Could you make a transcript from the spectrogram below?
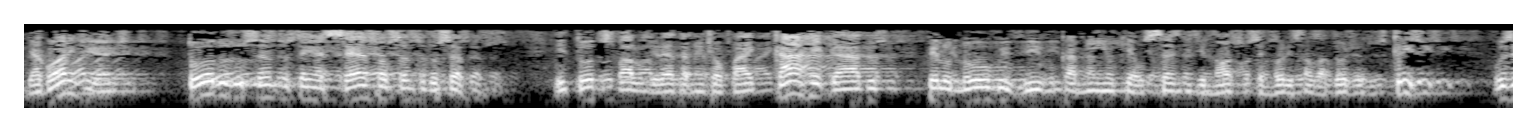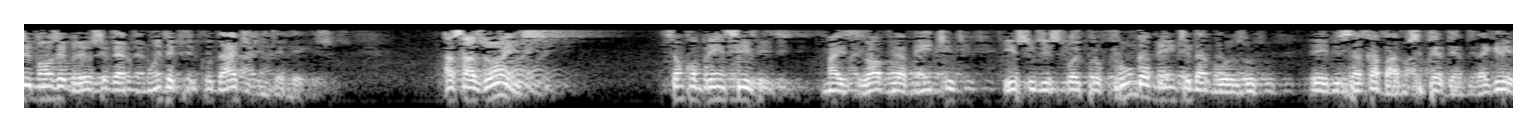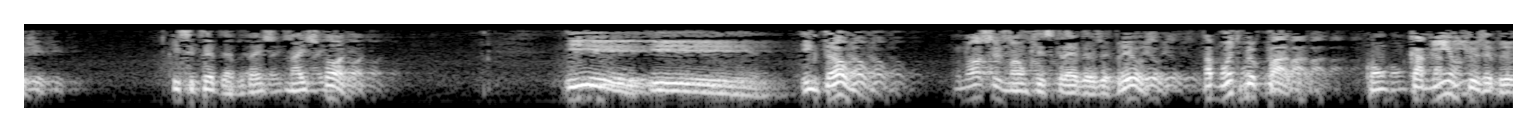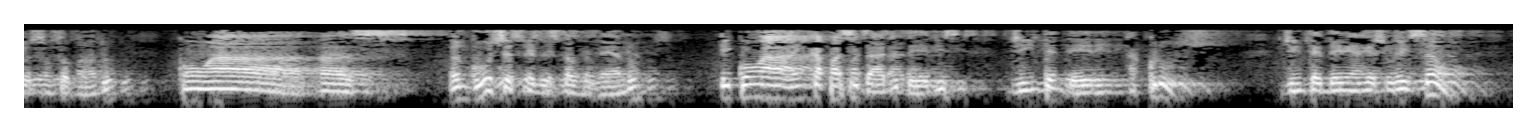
De agora em diante, todos os santos têm acesso ao Santo dos Santos. E todos falam diretamente ao Pai, carregados pelo novo e vivo caminho que é o sangue de nosso Senhor e Salvador Jesus Cristo. Os irmãos hebreus tiveram muita dificuldade de entender isso. As razões são compreensíveis, mas obviamente isso lhes foi profundamente danoso, eles acabaram se perdendo da igreja e se perdendo na história. E, e então, o nosso irmão que escreve aos Hebreus está muito preocupado com o caminho que os Hebreus estão tomando, com a, as angústias que eles estão vivendo e com a incapacidade deles de entenderem a cruz, de entenderem a ressurreição,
